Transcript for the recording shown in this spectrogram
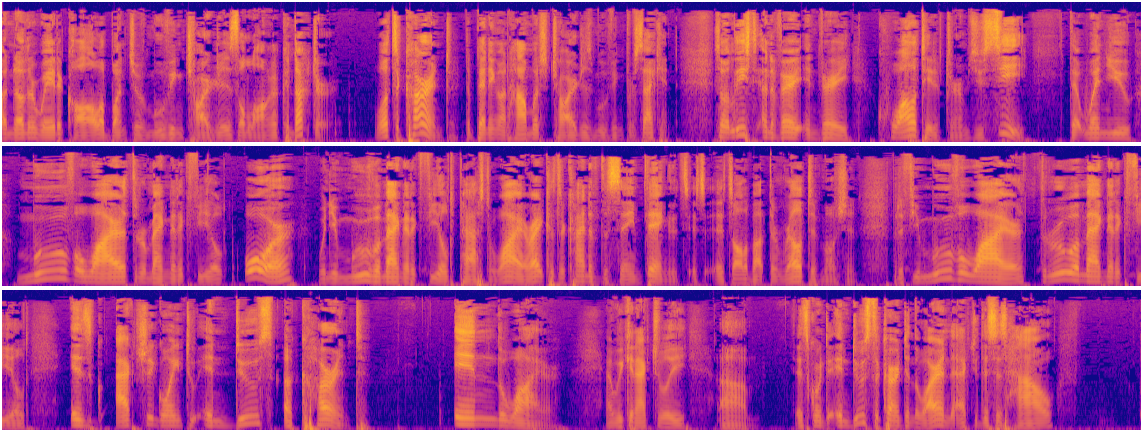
another way to call a bunch of moving charges along a conductor? Well, it's a current, depending on how much charge is moving per second. So at least in a very in very qualitative terms, you see that when you move a wire through a magnetic field, or when you move a magnetic field past a wire, right? Because they're kind of the same thing. It's, it's, it's all about the relative motion. But if you move a wire through a magnetic field, is actually going to induce a current in the wire. And we can actually, um, it's going to induce the current in the wire. And actually, this is how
